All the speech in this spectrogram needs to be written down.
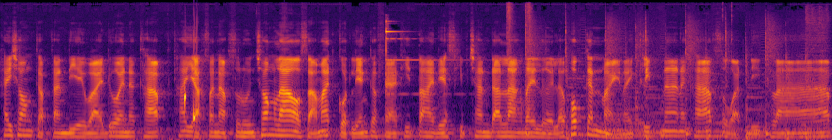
ให้ช่องกับตัน DIY ด้วยนะครับ ถ้าอยากสนับสนุนช่องเราสามารถกดเลี้ยงกาแฟที่ใต้ description ด้านล่างได้เลย แล้วพบกันใหม่ในคลิปหน้านะครับ สวัสดีครับ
